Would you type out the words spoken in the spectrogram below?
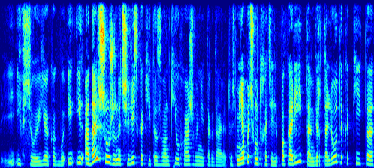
и, и все, и я как бы, и, и, а дальше уже начались какие-то звонки, ухаживания и так далее, то есть меня почему-то хотели покорить, там вертолеты какие-то,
